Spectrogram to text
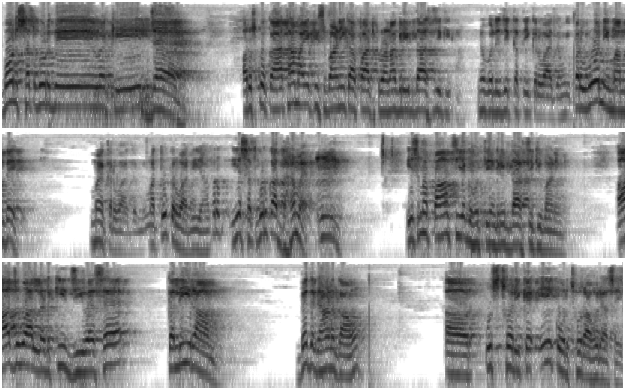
बोल, सतगुरुदेव की जय। और उसको कहा था, मैं एक इस वाणी का पाठ पुराना गरीबदास जी की मैं बोली, जी, कति करवा दूँगी, पर वो नहीं मान दे मैं करवा दूँगी, मैं तू करवा दी यहाँ पर। ये सतगुरु का धर्म है। इसमें पाँच यज्ञ होती हैं गरीबदास जी की वाणी में। आज वह लड़की जीवस है कली कलीराम बिदढान गाँव। और उस छोरी के एक और छोरा हो रहा सही।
